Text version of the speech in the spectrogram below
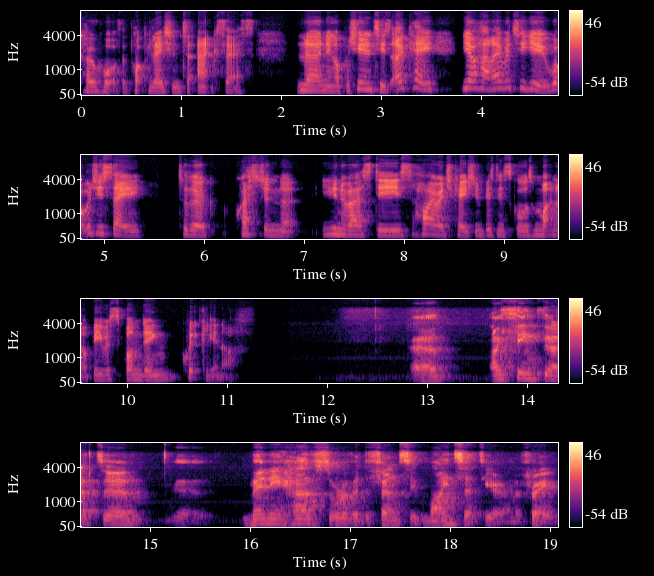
cohort of the population to access learning opportunities. Okay, Johan, over to you. What would you say to the question that universities, higher education, business schools might not be responding quickly enough? Uh, I think that um, many have sort of a defensive mindset here, I'm afraid.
